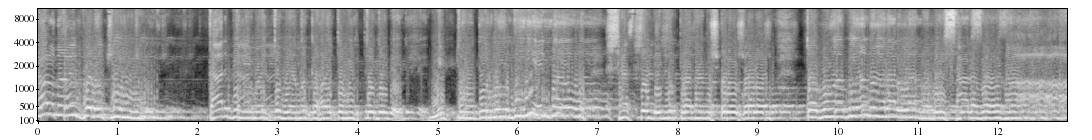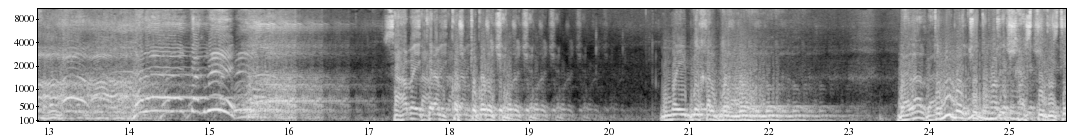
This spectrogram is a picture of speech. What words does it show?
কলমা পড়েছি তার বিনিময়ে তুমি আমাকে হয়তো মৃত্যু দিবে। মৃত্যু দিলে দিয়ে দাও, শাস্তি দিলে প্রদান শুরু করো তবু আমি আমার আল্লাহ নবী সারব না। সাহাবা ইকরাম কষ্ট তুমি বলছো তোমাকে শাস্তি দিতে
